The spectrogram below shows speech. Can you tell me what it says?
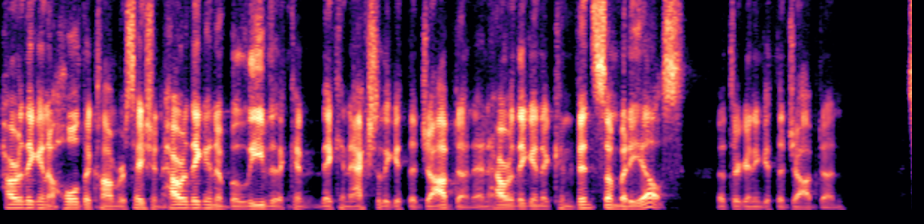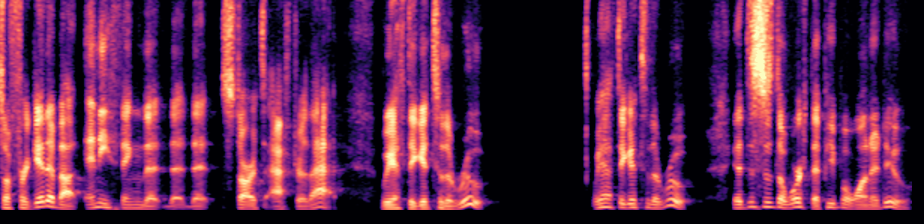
How are they going to hold the conversation? How are they going to believe that can, they can actually get the job done? And how are they going to convince somebody else that they're going to get the job done? So forget about anything that, that, that starts after that. We have to get to the root. We have to get to the root. This is the work that people want to do.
